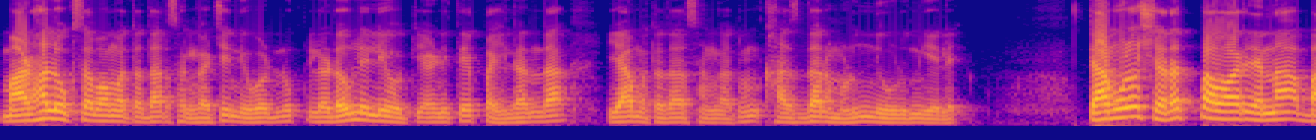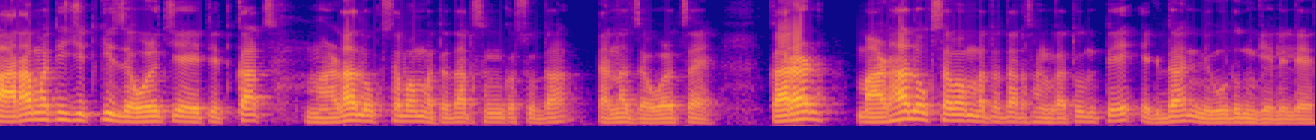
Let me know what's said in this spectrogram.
माढा लोकसभा मतदारसंघाची निवडणूक लढवलेली होती आणि ते पहिल्यांदा या मतदारसंघातून खासदार म्हणून निवडून गेले. त्यामुळं शरद पवार यांना बारामती जितकी जवळची आहे तितकाच माढा लोकसभा मतदारसंघसुद्धा त्यांना जवळचा आहे. कारण माढा लोकसभा मतदारसंघातून ते एकदा निवडून गेलेले आहेत.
